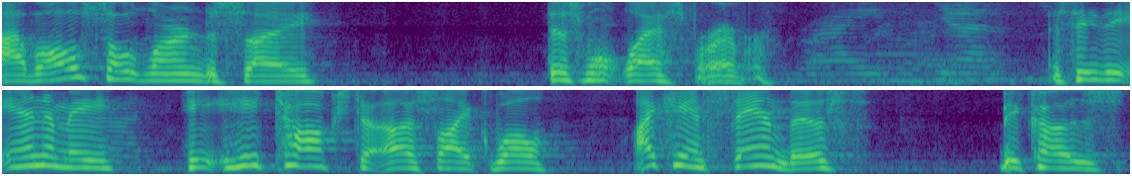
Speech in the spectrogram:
I've also learned to say, this won't last forever. Right. Yes. And see, the enemy, he, he talks to us like, well, I can't stand this because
